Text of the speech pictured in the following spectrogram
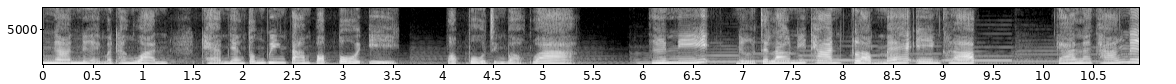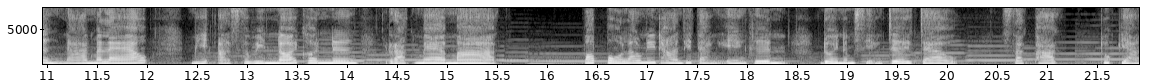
ำงานเหนื่อยมาทั้งวัน แถมยังต้องวิ่งตามป๊อปโปอีก ป๊อปโปจึงบอกว่า คืนนี้หนูจะเล่านิทานกล่อมแม่เองครับ กาละครั้งหนึ่งนานมาแล้ว มีอัศวินน้อยคนหนึ่งรักแม่มากป๊อปโปเล่านิทานที่แต่งเองขึ้น โดยน้ำเสียงเจ้ยเจ้า สักพัก ทุกอย่าง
